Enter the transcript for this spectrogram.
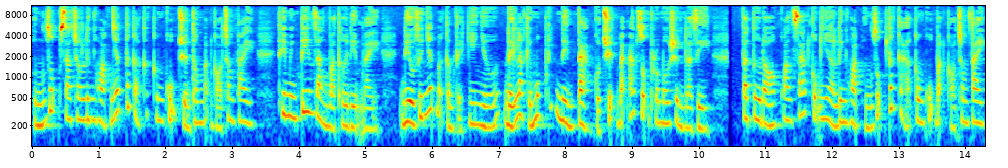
ứng dụng sao cho linh hoạt nhất tất cả các công cụ truyền thông bạn có trong tay, thì mình tin rằng vào thời điểm này, điều duy nhất bạn cần phải ghi nhớ đấy là cái mục đích nền tảng của chuyện bạn áp dụng promotion là gì. Và từ đó quan sát cũng như là linh hoạt ứng dụng tất cả các công cụ bạn có trong tay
